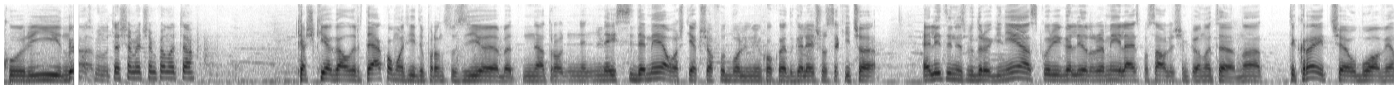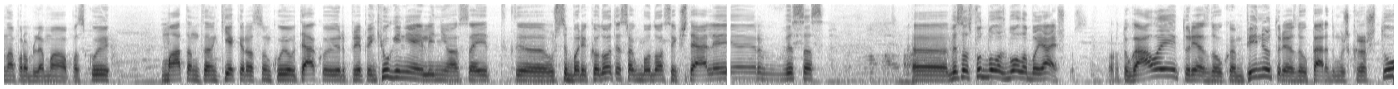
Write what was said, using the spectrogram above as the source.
kurį Pirmas minutė šiame čempionate. Kažkiek gal ir teko matyti Prancūzijoje, bet netro, ne, neįsidėmėjau aš tiek šio futbolininko, kad galėčiau sakyti, čia elitinis vidurio gynėjas, kurį gali ramiai leisti pasaulio čempionate. Na, tikrai čia jau buvo viena problema, o paskui matant, ant kiek yra sunku, jau teko ir prie penkių gynėjų linijos eiti, užsibarikaduoti tiesiog baudos aikštelėje ir visas, e, visas futbolas buvo labai aiškus. Portugalai turės daug kampinių, turės daug perdimų iš kraštų,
